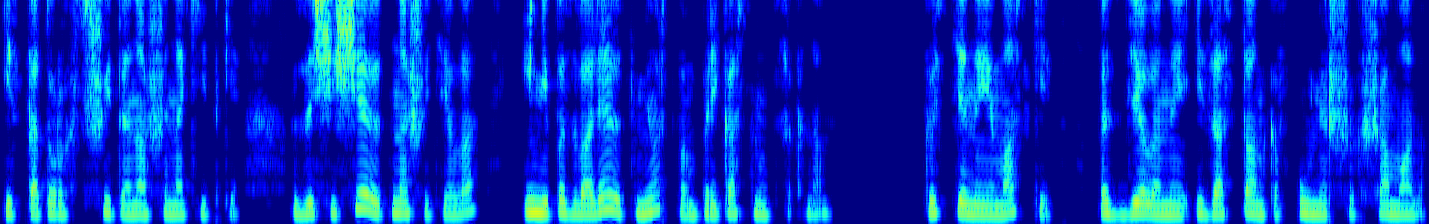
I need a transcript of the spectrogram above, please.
из которых сшиты наши накидки, защищают наши тела и не позволяют мертвым прикоснуться к нам. Костяные маски сделанные из останков умерших шаманов,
